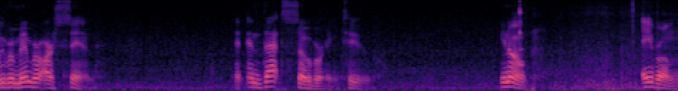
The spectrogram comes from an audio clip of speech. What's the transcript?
we remember our sin. And, and that's sobering too. You know, Abram,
